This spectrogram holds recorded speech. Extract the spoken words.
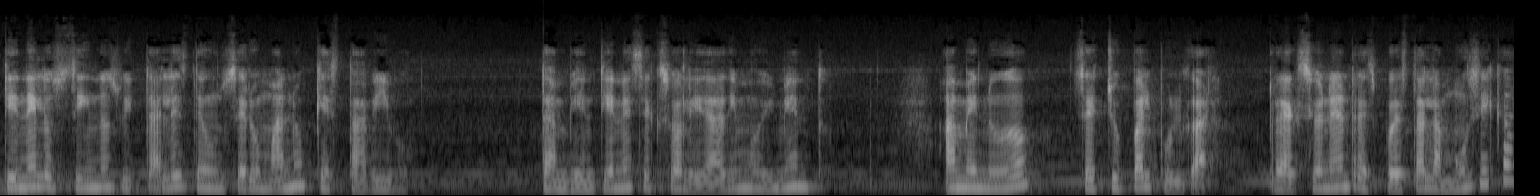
Tiene los signos vitales de un ser humano que está vivo. También tiene sexualidad y movimiento. A menudo se chupa el pulgar, reacciona en respuesta a la música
